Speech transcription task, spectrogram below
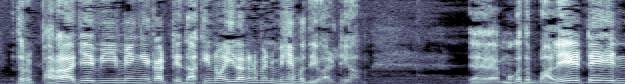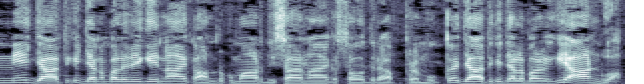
ඒතර පරාජය වීමෙන් ඒ කට්ටිය දකින්න ඊළඟට මෙන්න මෙහෙම දේවල් ටිකක්. මොකද බලයට එන්නේ ජාතික ජනබලවේගයේ නායක අනුර කුමාර දිසානායක සහෝදරයා ප්‍රමුඛ ජාතික ජනබලවේගයේ ආණ්ඩුවක්.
